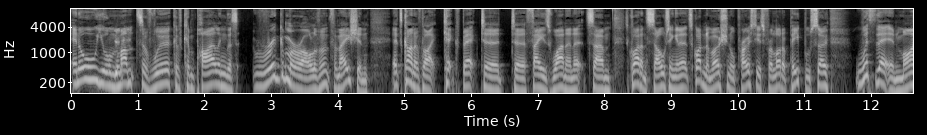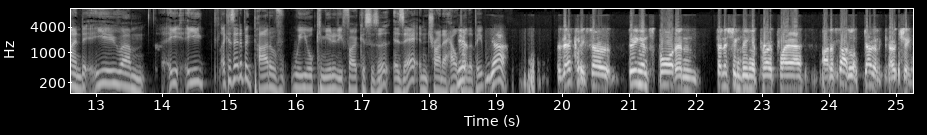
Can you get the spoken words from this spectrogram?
and all your months of work of compiling this rigmarole of information, it's kind of like kicked back to, to phase one, and it's um it's quite insulting and it's quite an emotional process for a lot of people. So with that in mind, you um are you, are you like is that a big part of where your community focus is, is at and trying to help yeah, other people? Yeah, exactly. So being in sport and finishing being a pro player, I decided look go to coaching.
